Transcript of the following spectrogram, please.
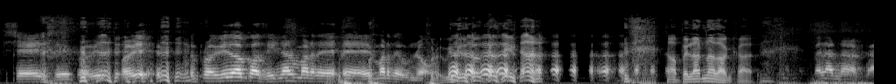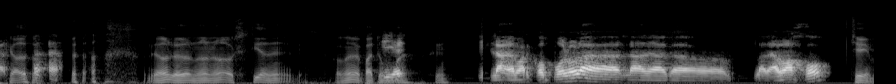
Sí, sí, prohibido, prohibido- prohibido cocinar más de, más de uno. Prohibido cocinar. A pelar naranjas. Pelas naranjas. Claro. No, no, no, no, hostia. ¿eh? Y, tumbar. eh, Sí. La de Marco Polo, la, la, de, acá- la de abajo, Sí.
